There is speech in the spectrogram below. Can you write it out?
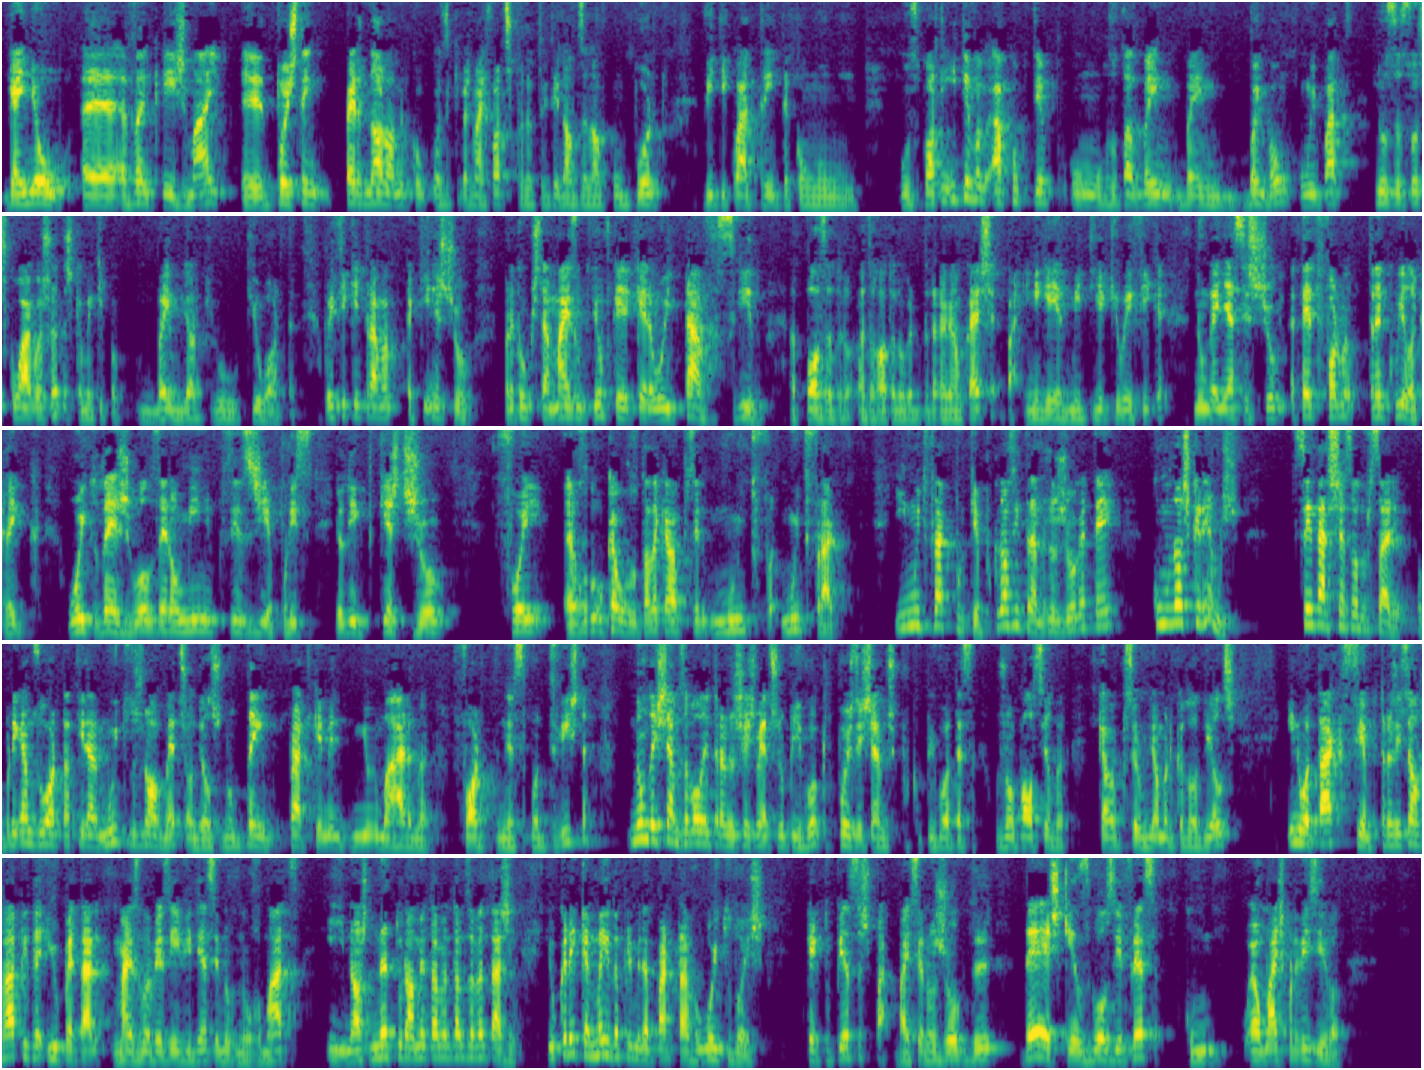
ganhou uh, a Vanca e Ismael, uh, depois tem, perde normalmente com, com, as equipas mais fortes, perdeu 39-19 com o Porto, 24-30 com um, um Sporting, e teve há pouco tempo um resultado bem, bem, bem bom, um empate nos Açores com o Águas Santas, que é uma equipa bem melhor que o, que o Horta. O Benfica entrava aqui neste jogo para conquistar mais um triunfo, que era o oitavo seguido após a derrota no Dragão Caixa, pá, e ninguém admitia que o Benfica não ganhasse este jogo, até de forma tranquila. Creio que 8, 10 golos era o mínimo que se exigia. Por isso, eu digo que este jogo foi. O, o resultado acaba por ser muito, muito fraco. E muito fraco porquê? Porque nós entramos no jogo até como nós queremos, sem dar chance ao adversário. Obrigamos o Horta a tirar muito dos 9 metros, onde eles não têm praticamente nenhuma arma forte nesse ponto de vista. Não deixamos a bola entrar nos 6 metros no pivô, que depois deixamos, porque o pivô até o João Paulo Silva acaba por ser o melhor marcador deles. E no ataque, sempre transição rápida e o Petar, mais uma vez, em evidência no, no remate. E nós, naturalmente, aumentamos a vantagem. Eu creio que a meio da primeira parte estava 8-2. O que é que tu pensas? Pá, vai ser um jogo de 10, 15 gols de diferença, como é o mais previsível.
